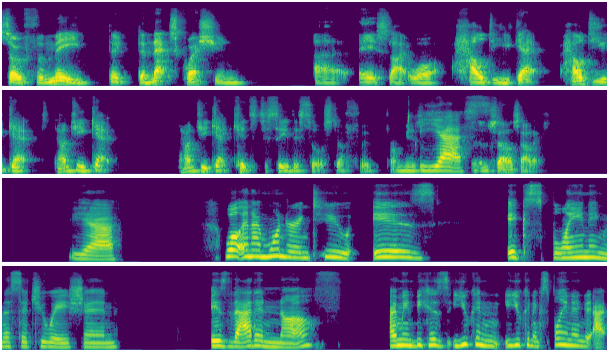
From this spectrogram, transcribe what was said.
So for me, the the next question uh, is like, well, how do you get how do you get how do you get how do you get kids to see this sort of stuff for, from you yes themselves, Alex? Yeah. Well, and I'm wondering too, is explaining the situation is that enough I mean, because you can you can explain it. I,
